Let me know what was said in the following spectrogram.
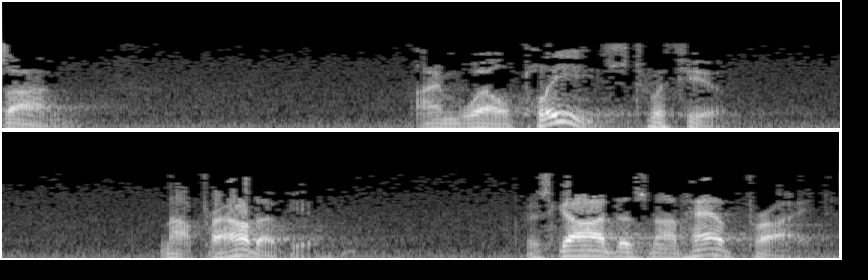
Son. I'm well pleased with you. Not proud of you. Because God does not have pride.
